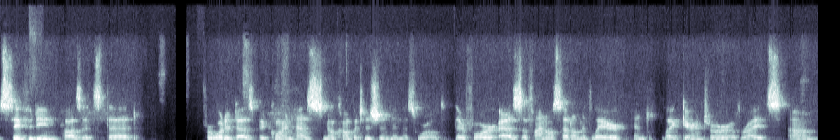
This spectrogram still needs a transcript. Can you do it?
Saifedean posits that for what it does, Bitcoin has no competition in this world. Therefore, as a final settlement layer and like guarantor of rights, um,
